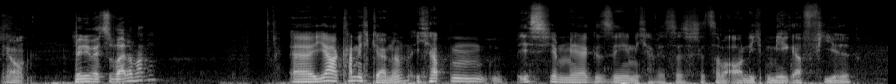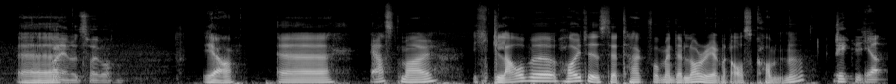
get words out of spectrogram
Ja. Ihr möchtest du weitermachen? Äh, ja, kann ich gerne. Ich habe ein bisschen mehr gesehen. Ich habe jetzt, jetzt aber auch nicht mega viel. Äh, War ja nur zwei Wochen. Ja. Äh, erstmal, ich glaube, heute ist der Tag, wo Mandalorian rauskommt, ne? Richtig. Ja.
